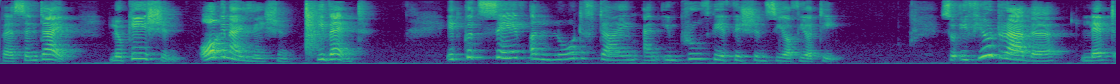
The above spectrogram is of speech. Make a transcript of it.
person type, location, organization, event. It could save a lot of time and improve the efficiency of your team. So, if you'd rather let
